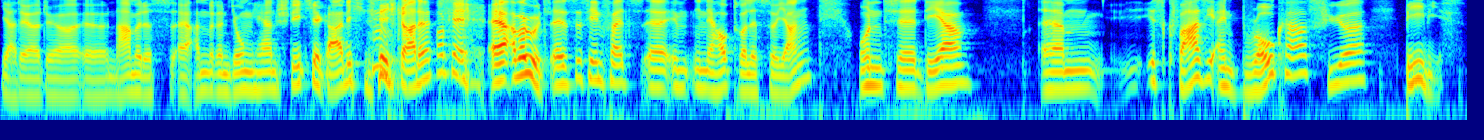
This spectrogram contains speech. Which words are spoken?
ja, der, der äh, Name des äh, anderen jungen Herrn steht hier gar nicht, sehe ich gerade. Okay. Aber gut, es ist jedenfalls in, in der Hauptrolle So Young. Und der ähm, ist quasi ein Broker für Babys.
